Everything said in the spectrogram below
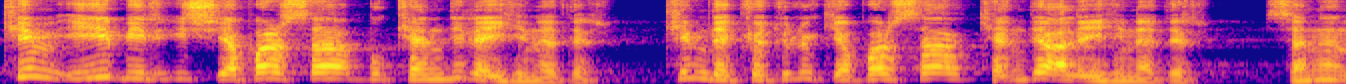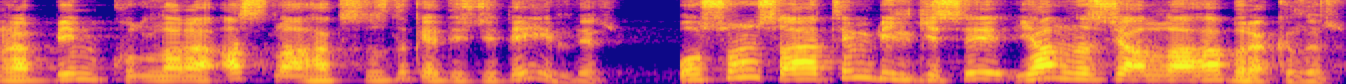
Kim iyi bir iş yaparsa bu kendi leyhinedir. Kim de kötülük yaparsa kendi aleyhinedir. Senin Rabbin kullara asla haksızlık edici değildir. O son saatin bilgisi yalnızca Allah'a bırakılır.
